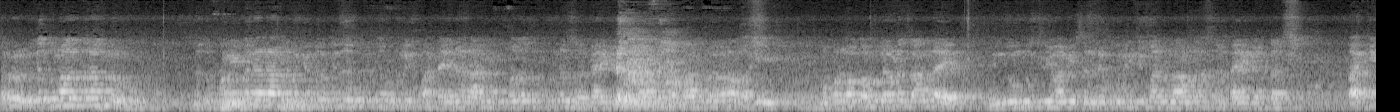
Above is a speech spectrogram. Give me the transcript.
बरोबर तिथं तुम्हाला त्रास नको जर कोणी पण येणार तर तिथं तिथं पोलीस पाठा येणार. आम्ही तुम्हाला पूर्ण सहकार्य करणार आणि कोपरगाव एवढं चांगलं आहे. हिंदू मुस्लिम आम्ही सगळे पोलीस डिपार्टमेंट आम्हाला सहकार्य करतात. बाकी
